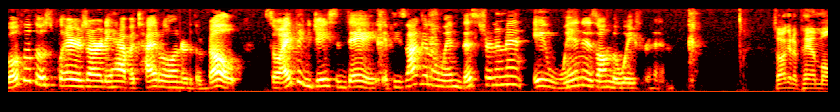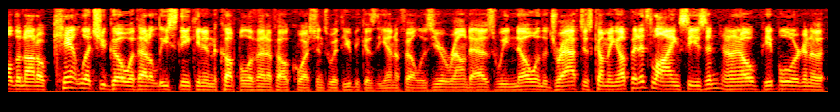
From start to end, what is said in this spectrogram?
Both of those players already have a title under their belt. So I think Jason Day, if he's not going to win this tournament, a win is on the way for him. Talking to Pam Maldonado, can't let you go without at least sneaking in a couple of NFL questions with you because the NFL is year round, as we know, and the draft is coming up, and it's lying season. And I know people are going to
